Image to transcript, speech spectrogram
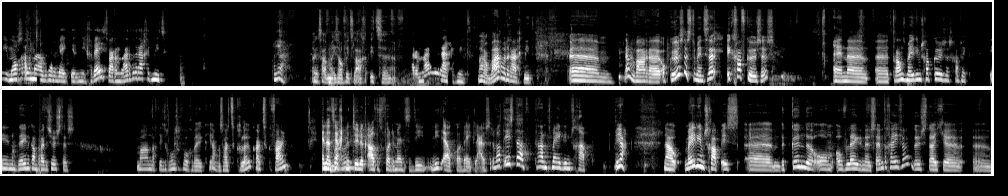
Goedemorgen allemaal, we zijn een weekje er niet geweest. Waarom waren we er eigenlijk niet? Ja, ik zou mezelf iets lager. Iets, uh... Waarom waren we er eigenlijk niet? Waarom waren we er eigenlijk niet? Um, nou, we waren op cursus tenminste. Ik gaf cursus. En uh, uh, transmediumschap cursus gaf ik in Denenkamp bij de zusters. Maandag, dinsdag, woensdag vorige week. Ja, was hartstikke leuk, hartstikke fijn. En dan zeg ik natuurlijk altijd voor de mensen die niet elke week luisteren. Wat is dat, transmediumschap? Ja, nou, mediumschap is uh, de kunde om overledenen een stem te geven. Dus dat je uh,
